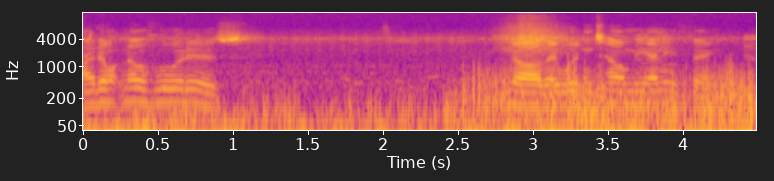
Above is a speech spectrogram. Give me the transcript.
I don't know who it is. No, they wouldn't tell me anything.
